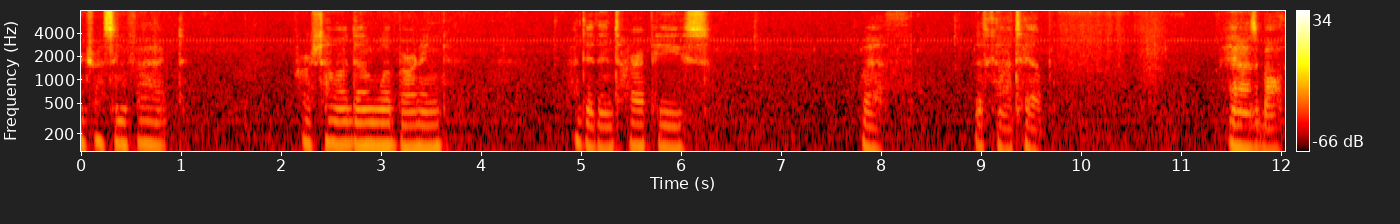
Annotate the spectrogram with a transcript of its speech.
Interesting fact. First time I've done wood burning, I did the entire piece with this kind of tip. And it was a bald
